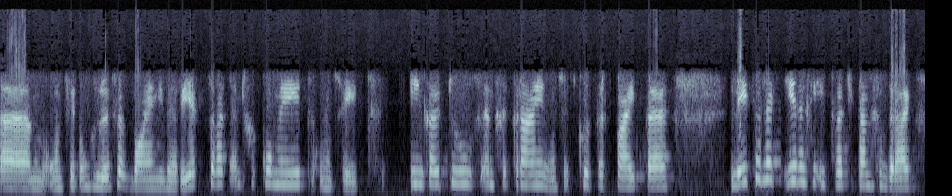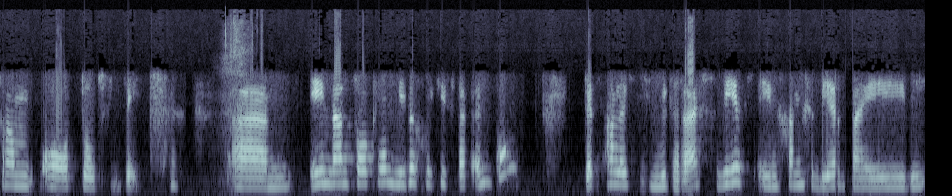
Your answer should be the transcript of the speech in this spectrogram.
Ehm um, ons het ongelooflik baie nuwe reekse wat ingekom het. Ons het Inco tools ingekry, ons het koperpype. Letterlik enige iets wat jy kan gebruik van A tot Z. Ehm um, en dan sal klomp nuwe goedjies wat inkom. Dit alles moet reg wees en gaan gebeur by die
